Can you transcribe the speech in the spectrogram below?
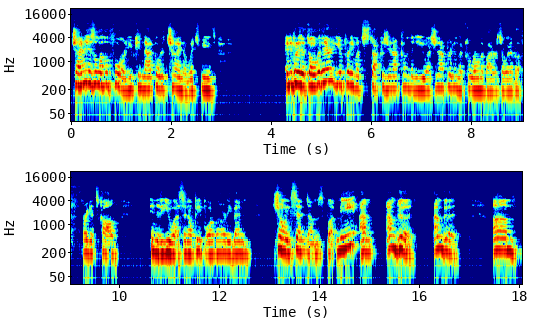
China is a level four. You cannot go to China, which means anybody that's over there, you're pretty much stuck because you're not coming to the U.S. You're not bringing the coronavirus or whatever the frig it's called into the U.S. I know people have already been showing symptoms, but me, I'm I'm good. I'm good. Um,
